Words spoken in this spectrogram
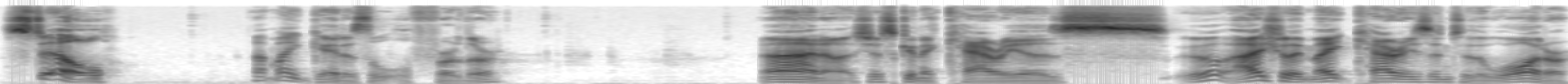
Still, that might get us a little further. Ah, no, it's just going to carry us... Oh, actually, it might carry us into the water.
